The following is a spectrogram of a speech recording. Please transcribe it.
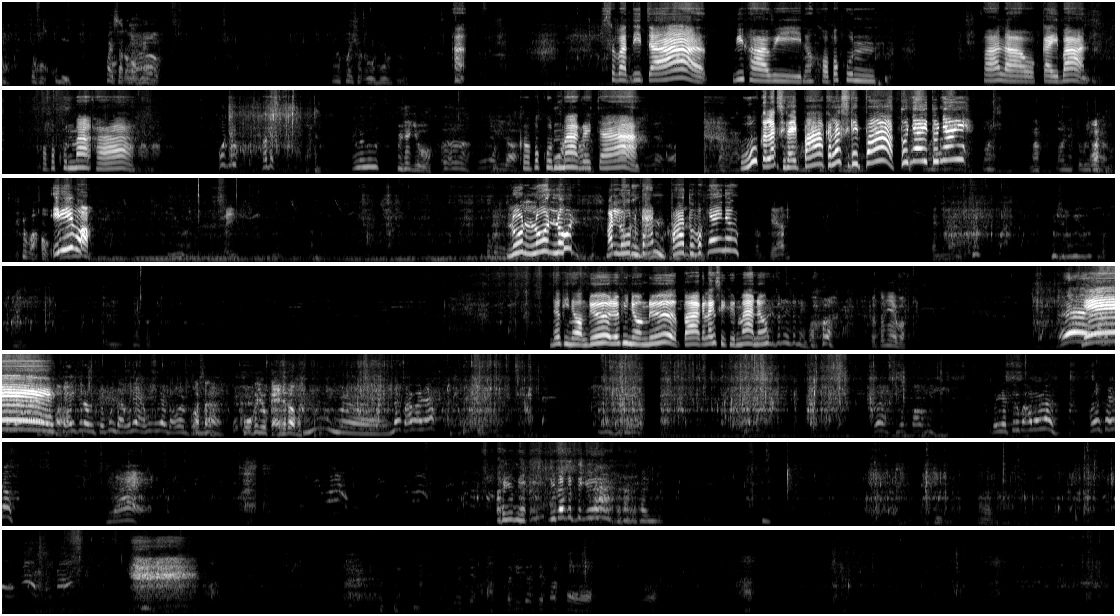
ตัวคุ้มไฟสัตว์ออกมาให้ไฟสัตว์ออกมาให้สวัสดีจ้า วิภาวีเนาะขอบพระคุณ ฟ้าลาวไก่บ้าน ขอบพระคุณมากค่ะโอ้ยนั่นแหละไม่ใช่อยู่เออขอบพระคุณมากเลยจ้าอู้กระลักสิได้ปลากระลักสิได้ปลาตัวใหญ่ตัวใหญ่ตอนนี้ตัวนี้คือเบาอีนี่บ่ ตัวนี้ ลุ้นลุ้นลุ้นมันลุ้นกันปลาตัวบักใหญ่หนึงต้องแขนแขนนี่นั่นมีสิมีสิเด้อพี่น้องเด้อเด้อพี่น้องเด้อปลากำลังสิขึ้นมาเนาะตัวนี้ตัวนี้ตัวตัวใหญ่บ่เด้ใจกระโดดตัวมึงดาวเนี่ยมึงเรียกดาวก่ก็อนซะนะครูก็อยู่ไกลแล้วดอก อืมน่าไปไปนะเฮ้ยลูกเป้าดิเดี๋ยวจะ எட்டு ரூபாய் ayun na. Di na katigil na. Pati na, tepa po.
